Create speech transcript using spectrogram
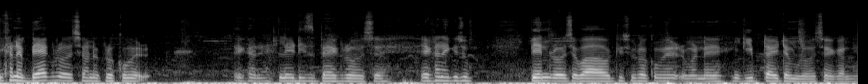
এখানে ব্যাগ রয়েছে অনেক রকমের। এখানে লেডিস ব্যাগ রয়েছে। এখানে কিছু পেন রয়েছে বা কিছু রকমের মানে গিফট আইটেম রয়েছে এখানে।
